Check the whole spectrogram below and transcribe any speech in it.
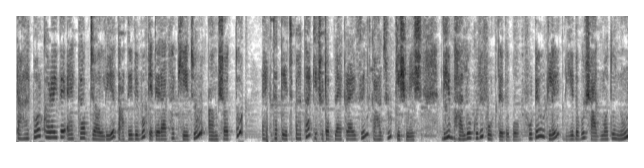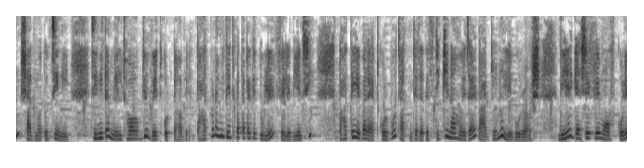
তারপর কড়াইতে এক কাপ জল দিয়ে তাতে দেব কেটে রাখা খেজুর আমসত্ত্ব একটা তেজপাতা, কিছুটা ব্ল্যাক রাইসিন কাজু, কিশমিশ দিয়ে ভালো করে ফুটতে দেবো। ফুটে উঠলে দিয়ে দেবো স্বাদ মতো নুন, স্বাদ মতো চিনি। চিনিটা মেল্ট হওয়া অবধি ওয়েট করতে হবে। তারপর আমি তেজপাতাটাকে তুলে ফেলে দিয়েছি। তাতে এবার অ্যাড করব চাটনিটা যাতে স্টিকি না হয়ে যায়, তার জন্য লেবুর রস। দিয়ে গ্যাসের ফ্লেম অফ করে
